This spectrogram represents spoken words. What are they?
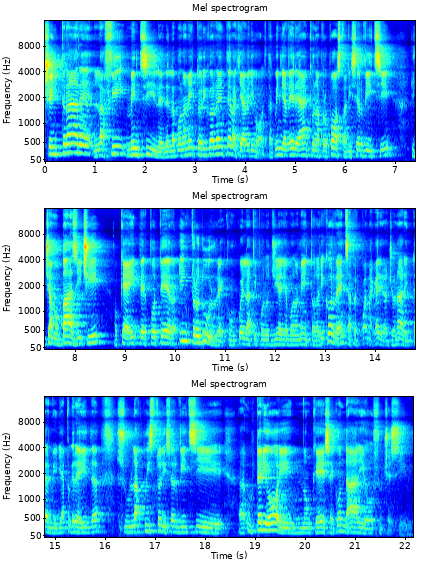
Centrare la fee mensile dell'abbonamento ricorrente è la chiave di volta, quindi avere anche una proposta di servizi, diciamo basici, ok, per poter introdurre con quella tipologia di abbonamento la ricorrenza, per poi magari ragionare in termini di upgrade sull'acquisto di servizi eh, ulteriori, nonché secondari o successivi.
